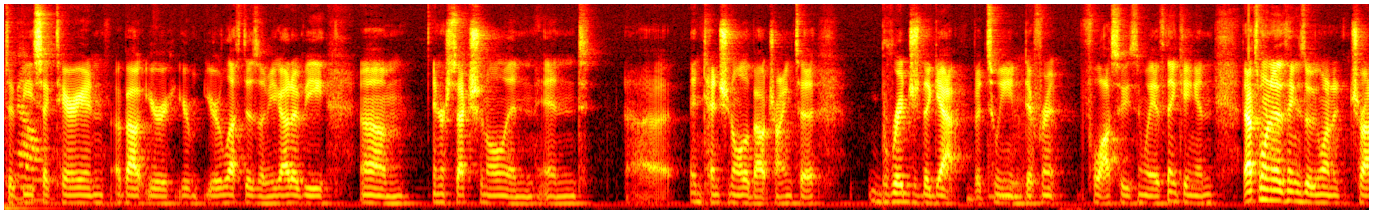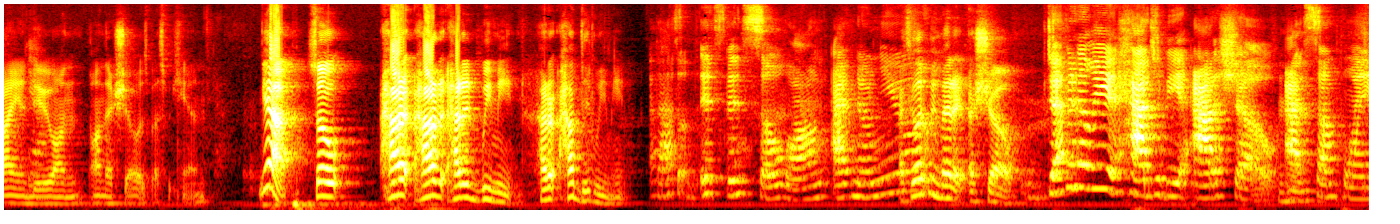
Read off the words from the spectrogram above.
to be sectarian about your, your, your leftism. You got to be um, intersectional and and uh, intentional about trying to bridge the gap between Mhm. different philosophies and way of thinking and that's one of the things that we want to try and do on on this show as best we can yeah so how how, how did we meet how, did how did we meet That's a it's been so long. I've known you. I feel like we met at a show. definitely it had to be at a show at Mhm. some point.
